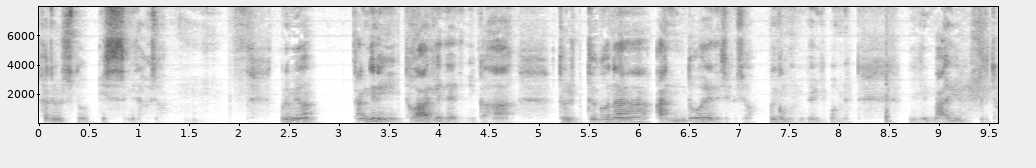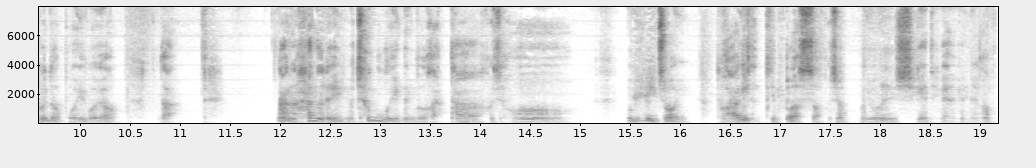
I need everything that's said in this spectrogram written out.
찾을 수도 있습니다, 그죠? 음. 그러면 당연히 더하게 되니까 들뜨거나 안도해야 되죠, 그죠? 그러니까 뭐 여기 보면 이게 마일 빅토리도 보이고요. 그다음 나는 하늘에 있고 천국에 있는 것 같아, 그죠? 어, 우리 조이 더하기 전 기뻤어, 그죠? 뭐 이런 식의 되겠네요.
